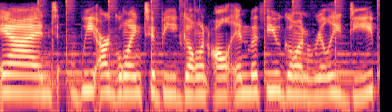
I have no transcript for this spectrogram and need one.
And we are going to be going all in with you, going really deep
